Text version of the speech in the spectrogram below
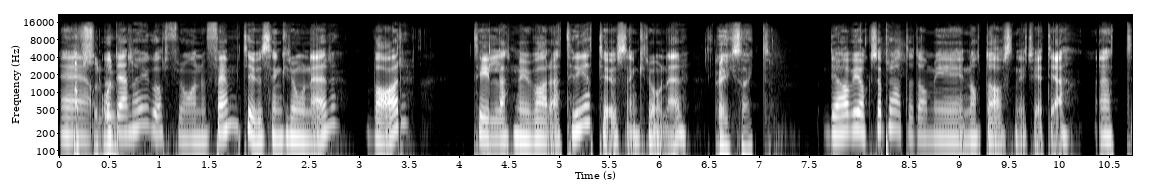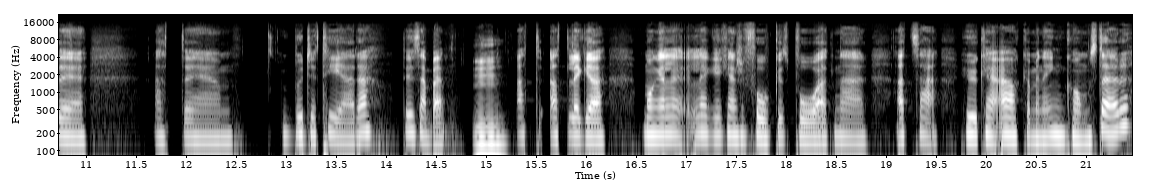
Eh, Absolut. och den har ju gått från 5 000 kronor var till att nu vara 3 000 kronor. Exakt. Det har vi också pratat om i något avsnitt vet jag. Att, eh, att eh, budgetera till exempel. Mm. Att, att lägga, många lä- lägger kanske fokus på att, när, att så här, hur kan jag öka mina inkomster?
